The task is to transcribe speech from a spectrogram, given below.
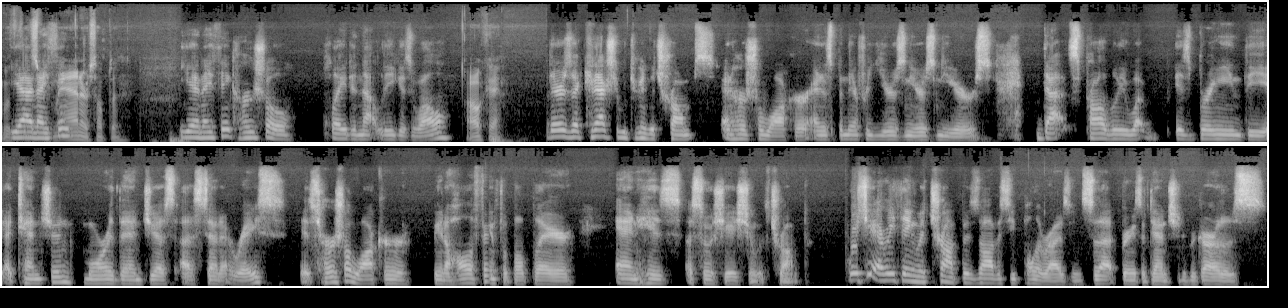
With Yeah, and I think- or something. Yeah, and I think Herschel played in that league as well. Okay. There's a connection between the Trumps and Herschel Walker, and it's been there for years and years and years. That's probably what is bringing the attention more than just a Senate race. It's Herschel Walker being a Hall of Fame football player and his association with Trump, which everything with Trump is obviously polarizing. So that brings attention regardless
